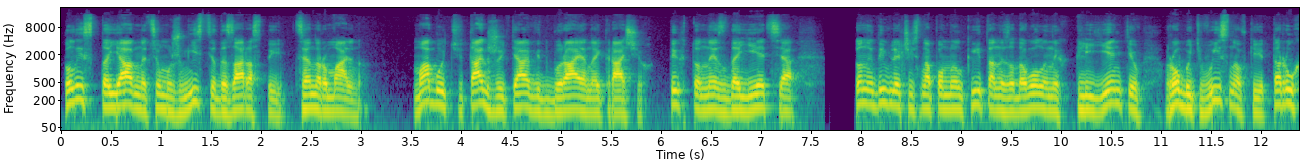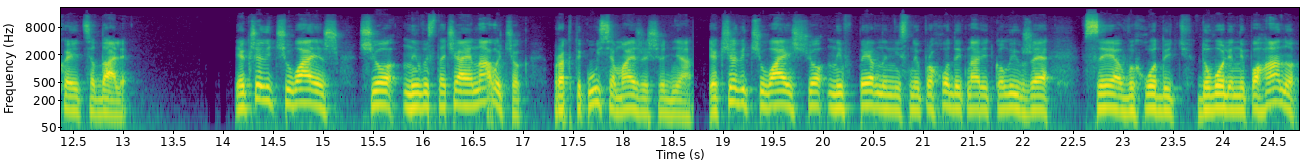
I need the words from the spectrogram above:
колись стояв на цьому ж місці, де зараз ти. Це нормально. Мабуть, так життя відбирає найкращих, тих, хто не здається, хто, не дивлячись на помилки та незадоволених клієнтів, робить висновки та рухається далі. Якщо відчуваєш, що не вистачає навичок, практикуйся майже щодня. Якщо відчуваєш, що невпевненість не проходить навіть коли вже все виходить доволі непогано,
